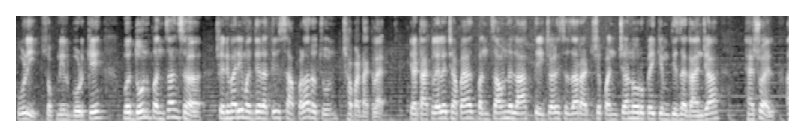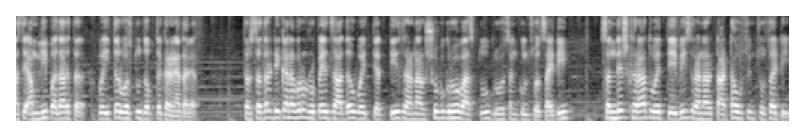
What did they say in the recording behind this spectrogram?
कोळी स्वप्नील बोडके व दोन पंचांसह शनिवारी मध्यरात्री सापळा रचून छापा टाकलाय. या टाकलेल्या छाप्यात पंचावन्न लाख त्रेचाळीस हजार आठशे पंच्याण्णव रुपये किमतीचा गांजा हॅशऑइल असे अंमली पदार्थ व इतर वस्तू जप्त करण्यात आल्या तर सदर ठिकाणावरून रुपेश जाधव वय तेहतीस राहणार शुभगृह वास्तू गृहसंकुल सोसायटी संदेश खरात वय तेवीस राहणार टाटा हाऊसिंग सोसायटी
